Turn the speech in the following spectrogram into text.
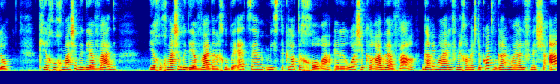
לא. כי החוכמה שבדיעבד היא החוכמה שבדיעבד. אנחנו בעצם מסתכלות אחורה אל אירוע שקרה בעבר, גם אם הוא היה לפני חמש דקות וגם אם הוא היה לפני שעה,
